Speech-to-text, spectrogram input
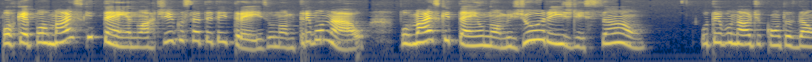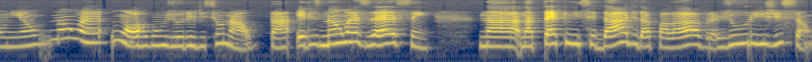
porque por mais que tenha no artigo 73 o nome tribunal, por mais que tenha o nome jurisdição, o Tribunal de Contas da União não é um órgão jurisdicional, tá? Eles não exercem na, na tecnicidade da palavra jurisdição,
